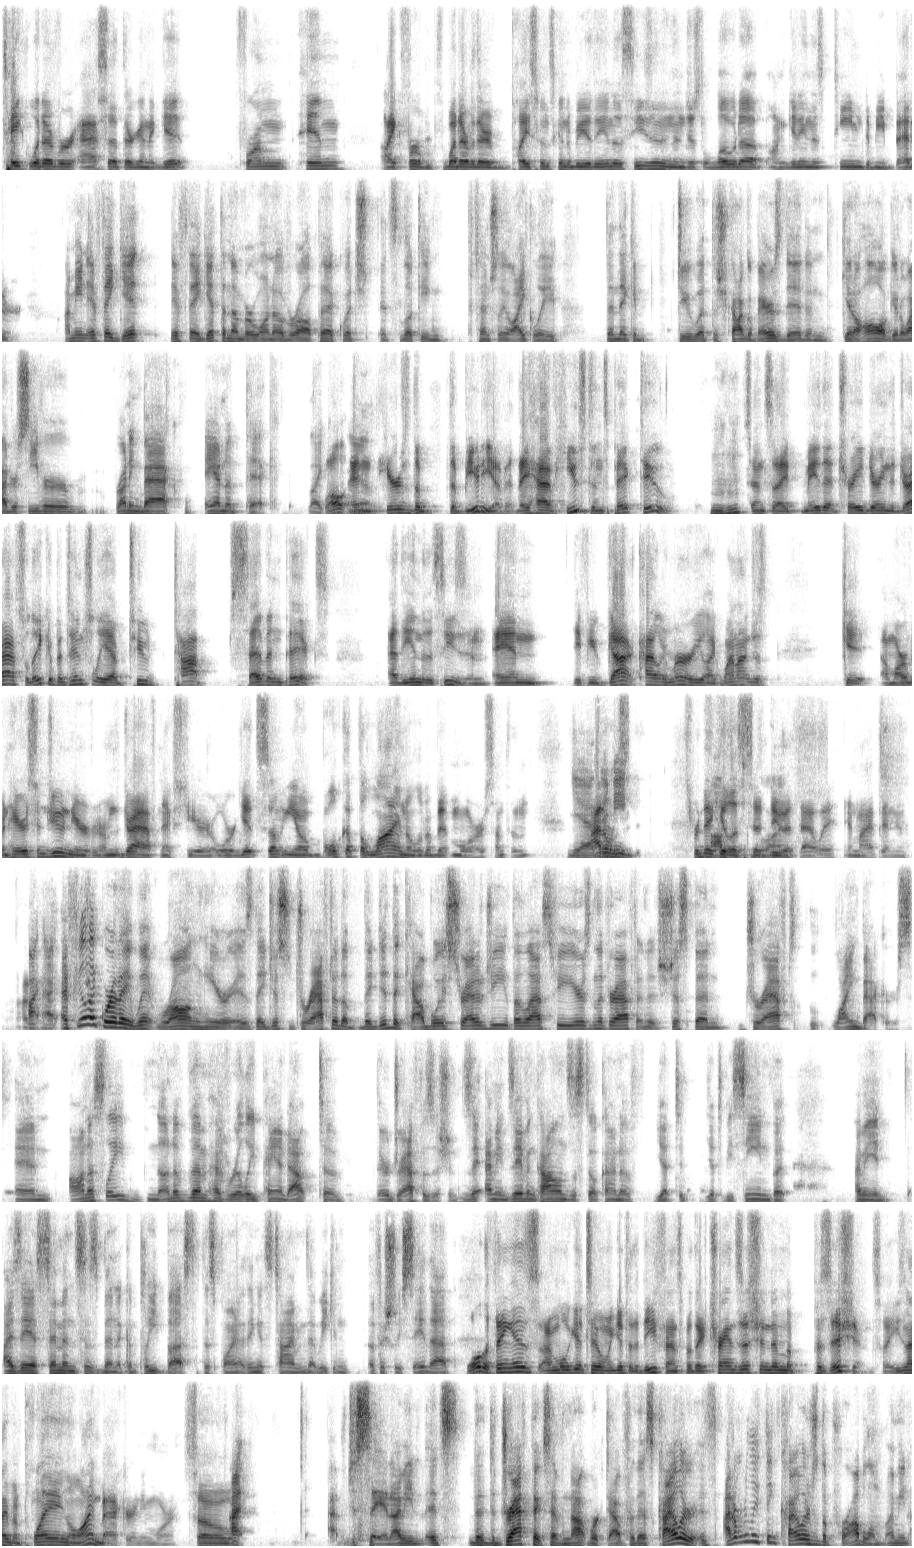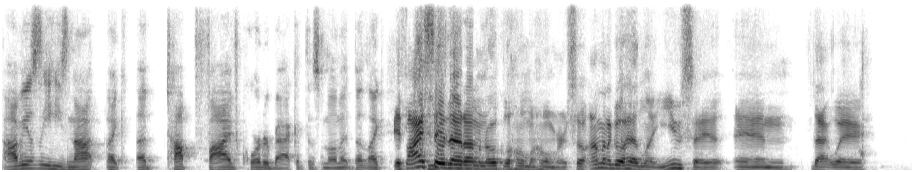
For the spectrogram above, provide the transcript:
take whatever asset they're going to get from him, like for whatever their placement's going to be at the end of the season, and then just load up on getting this team to be better. I mean, if they get if they get the number one overall pick, which it's looking potentially likely, then they could do what the Chicago Bears did and get a haul, get a wide receiver, running back, and a pick. Like, well, and know. here's the the beauty of it: they have Houston's pick too. Mm-hmm. Since I made that trade during the draft, so they could potentially have two top seven picks at the end of the season. And if you've got Kyler Murray, like why not just get a Marvin Harrison Jr. from the draft next year, or get some, you know, bulk up the line a little bit more or something. Yeah, I don't. Need it's ridiculous to line. do it that way, in my opinion. I, I, feel like where they went wrong here is they just drafted a. They did the Cowboys strategy the last few years in the draft, and it's just been draft linebackers. And honestly, none of them have really panned out to their draft position. I mean, Zaven Collins is still kind of yet to yet to be seen, but I mean, Isaiah Simmons has been a complete bust at this point. I think it's time that we can officially say that. Well, the thing is, and we'll get to it when we get to the defense, but they transitioned him a position, so he's not even playing a linebacker anymore. So I, I'm just saying. I mean, it's the, the draft picks have not worked out for this. Kyler is. I don't really think Kyler's the problem. I mean, obviously he's not like a top five quarterback at this moment, but like if I say that, I'm an Oklahoma homer. So I'm gonna go ahead and let you say it, and that way.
